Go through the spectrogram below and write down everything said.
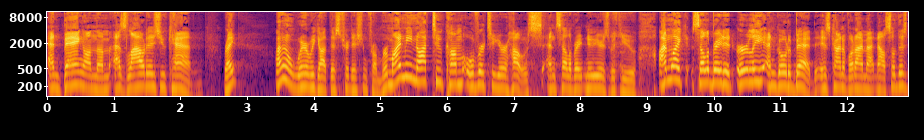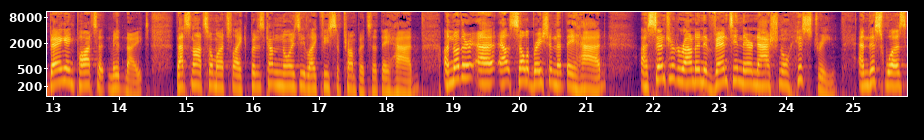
and bang on them as loud as you can, right? I don't know where we got this tradition from. Remind me not to come over to your house and celebrate New Year's with you. I'm like celebrate it early and go to bed is kind of what I'm at now. So this banging pots at midnight, that's not so much like, but it's kind of noisy like Feast of Trumpets that they had. Another uh, celebration that they had uh, centered around an event in their national history, and this was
